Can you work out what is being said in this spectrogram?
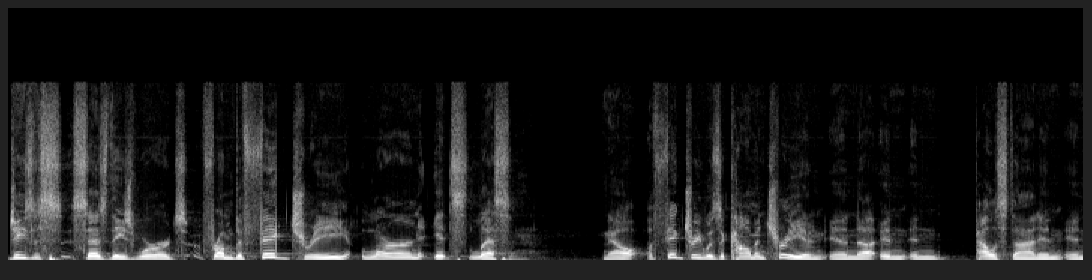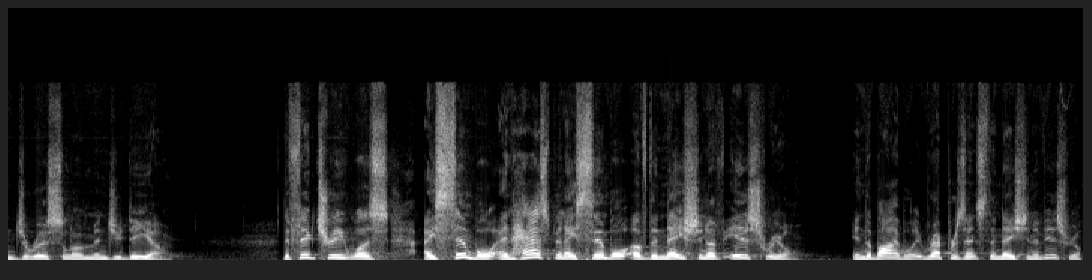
Jesus says these words From the fig tree, learn its lesson. Now, a fig tree was a common tree in, in, uh, in, in Palestine, in, in Jerusalem, in Judea. The fig tree was a symbol and has been a symbol of the nation of Israel in the Bible. It represents the nation of Israel.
